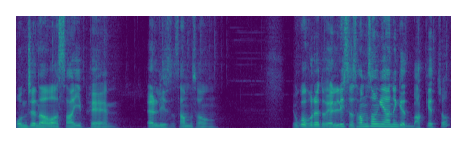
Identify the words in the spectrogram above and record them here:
언제 나와 사이펜 앨리스 삼성. 요거 그래도 앨리스 삼성이 하는 게 맞겠죠?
